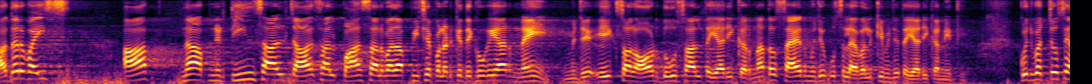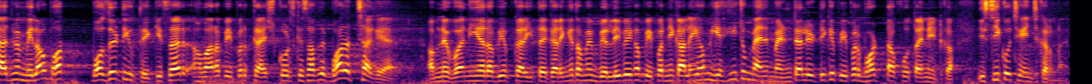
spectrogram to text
अदरवाइज़ आप ना अपने तीन साल, चार साल, पाँच साल बाद आप पीछे पलट के देखोगे, यार, नहीं, मुझे एक साल और दो साल तैयारी करना था, शायद मुझे उस लेवल की मुझे तैयारी करनी थी। कुछ बच्चों से आज मैं मिला हूँ, बहुत पॉजिटिव थे कि, सर, हमारा पेपर क्रैश कोर्स के हिसाब से बहुत अच्छा गया है। हमने वन ईयर अभी अब करी, तय करेंगे तो हमें बिलीवे का पेपर निकालेंगे। हम यही जो मैंटेलिटी के पेपर बहुत टफ होता है नीट का, इसी को चेंज करना है।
